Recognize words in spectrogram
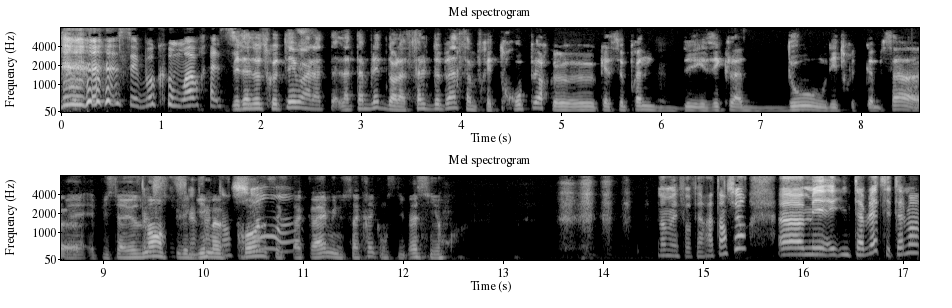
c'est beaucoup moins pratique. mais d'un autre côté, voilà, la, la tablette dans la salle de bain, ça me ferait trop peur que qu'elle se prenne des éclats d'eau ou des trucs comme ça. euh. Mais- Et puis sérieusement, Faut si les Game of Thrones, c'est que hein. t'as quand même une sacrée constipation. Non, mais il faut faire attention. Euh, mais une tablette, c'est tellement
